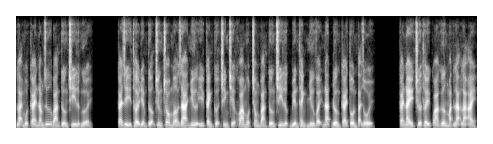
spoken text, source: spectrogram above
Lại một cái nắm giữ bản tướng chi lực người. Cái gì thời điểm tượng trưng cho mở ra như ý cảnh cửa chính chìa khóa một trong bản tướng chi lực biến thành như vậy nát đường cái tồn tại rồi? Cái này chưa thấy qua gương mặt lạ là ai?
